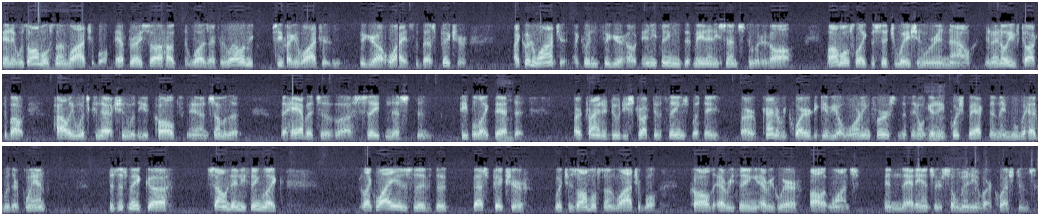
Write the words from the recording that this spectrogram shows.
And it was almost unwatchable. After I saw how it was, I thought, well, let me see if I can watch it and figure out why it's the best picture. I couldn't watch it. I couldn't figure out anything that made any sense to it at all. Almost like the situation we're in now. And I know you've talked about Hollywood's connection with the occult and some of the the habits of uh, Satanists and people like that that are trying to do destructive things, but they are kind of required to give you a warning first, and if they don't get any pushback, then they move ahead with their plan. Does this make uh, sound anything like like why is the the best picture, which is almost unwatchable, called Everything Everywhere All at Once? And that answers so many of our questions.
